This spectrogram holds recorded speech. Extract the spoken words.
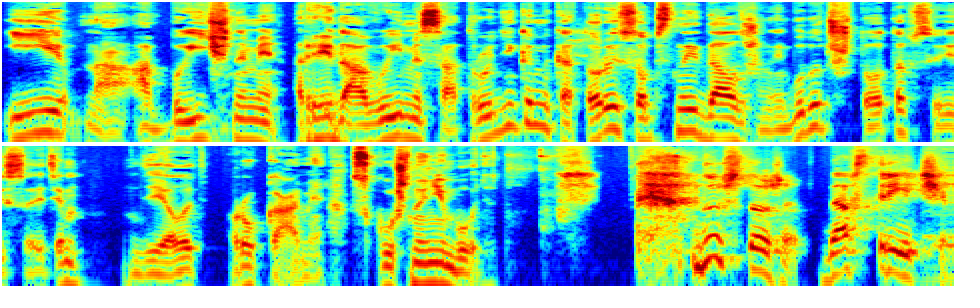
и а, обычными рядовыми сотрудниками, которые, собственно, и должны будут что-то в связи с этим делать руками. Скучно не будет. Ну что же, до встречи.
